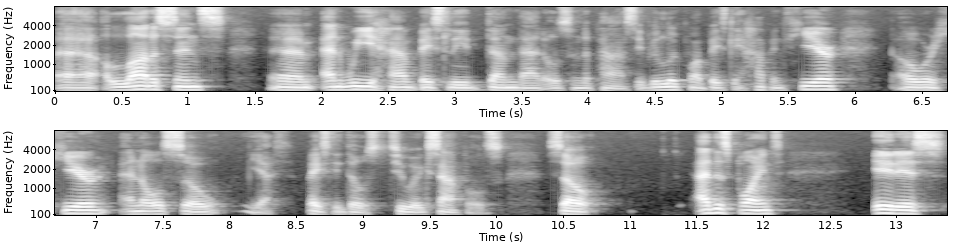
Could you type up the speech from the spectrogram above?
uh, a lot of sense um, and we have basically done that also in the past. If you look what basically happened here over here and also yes basically those two examples. So at this point, it is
